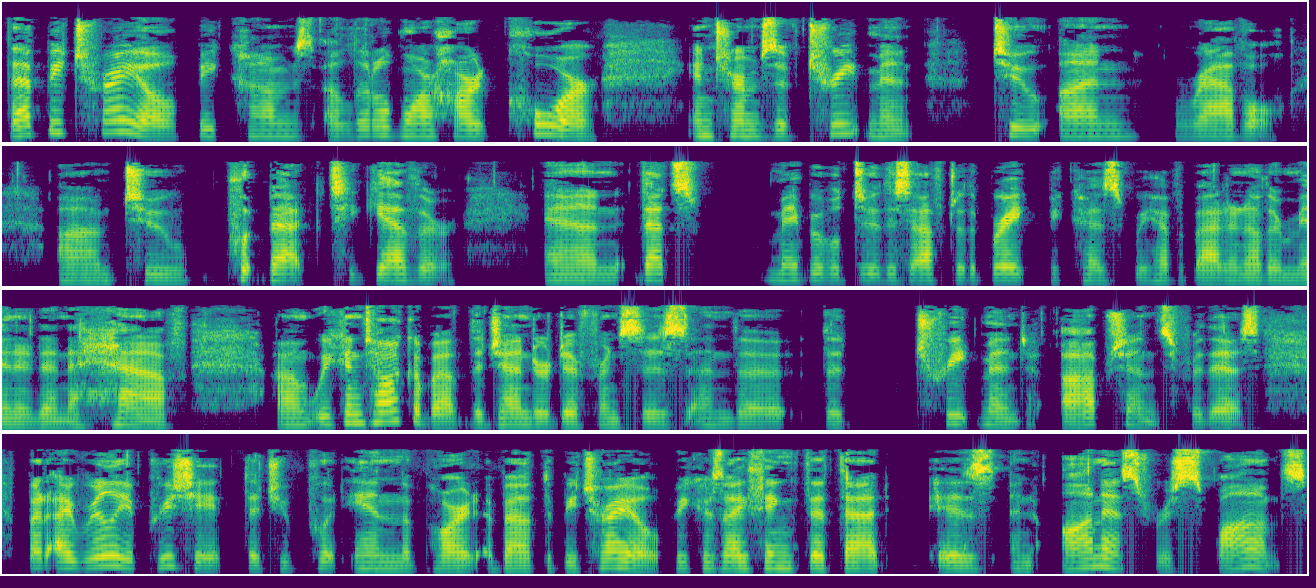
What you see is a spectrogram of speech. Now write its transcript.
that betrayal becomes a little more hardcore in terms of treatment to unravel um, to put back together. And that's maybe we'll do this after the break because we have about another minute and a half. Um, we can talk about the gender differences and the, the treatment options for this. But I really appreciate that you put in the part about the betrayal because I think that that is an honest response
